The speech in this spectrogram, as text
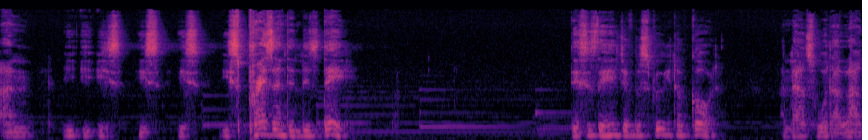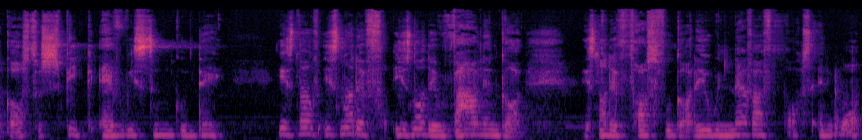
and is, is, is, is present in this day. This is the age of the Spirit of God. And that's what allows God to speak every single day. He's not, he's not a he's not a violent God. He's not a forceful God. He will never force anyone.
